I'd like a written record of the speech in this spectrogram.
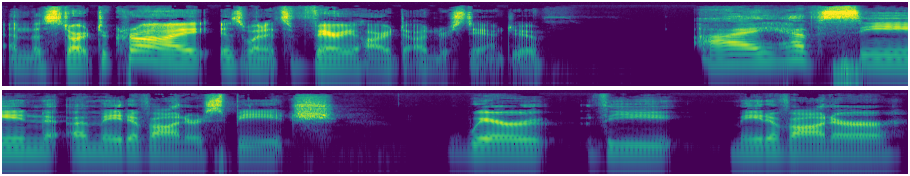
And the start to cry is when it's very hard to understand you. I have seen a maid of honor speech where the maid of honor,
